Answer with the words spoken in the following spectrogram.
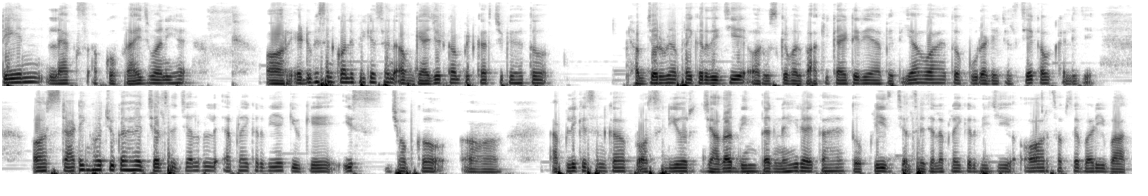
टेन लैक्स आपको प्राइज मानी है और एजुकेशन क्वालिफिकेशन आप ग्रेजुएट कंप्लीट कर चुके हैं तो आप ज़रूर अप्लाई कर दीजिए और उसके बाद बाकी क्राइटेरिया यहाँ पे दिया हुआ है तो पूरा डिटेल्स चेकआउट कर लीजिए। और स्टार्टिंग हो चुका है, जल्द से जल्द अप्लाई कर दिए क्योंकि इस जॉब को एप्लीकेशन का प्रोसीड्योर ज़्यादा दिन तक नहीं रहता है तो प्लीज़ जल्द से जल्द अप्लाई कर दीजिए। और सबसे बड़ी बात,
